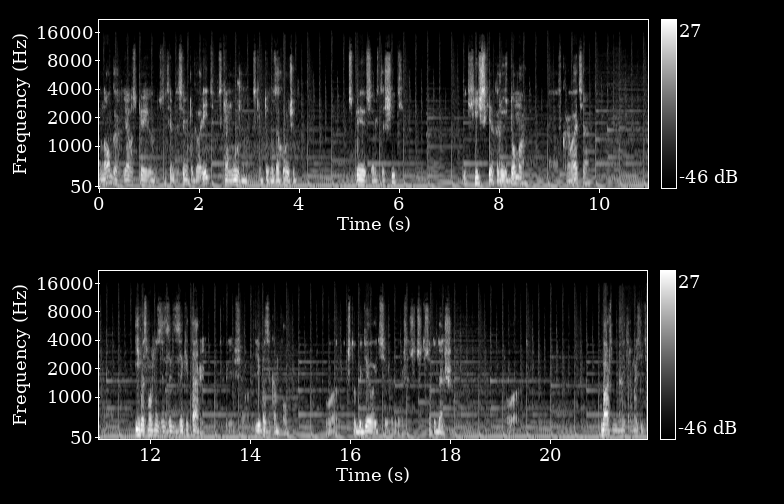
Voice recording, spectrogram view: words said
много, я успею со всеми, со всеми поговорить, с кем нужно, с кем кто-то захочет. Успею все растащить. И технически окажусь дома, э, в кровати. И, возможно, за, за, за гитарой, скорее всего, либо за компом. Вот, чтобы делать э, что-то дальше. Вот. Важно не тормозить.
